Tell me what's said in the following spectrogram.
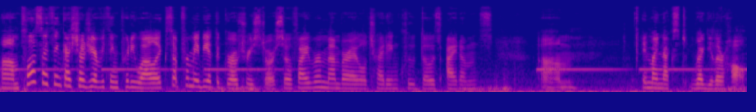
Um, plus, I think I showed you everything pretty well, except for maybe at the grocery store, so if I remember, I will try to include those items um, in my next regular haul.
